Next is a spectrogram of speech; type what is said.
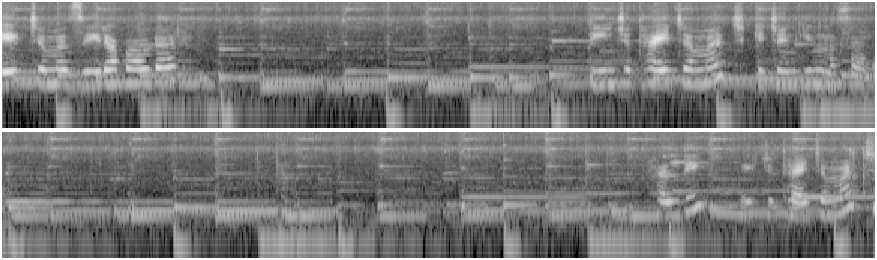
एक चम्मच ज़ीरा पाउडर, तीन चौथाई चम्मच किचन किंग मसाला हल्दी, एक चौथाई चम्मच।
